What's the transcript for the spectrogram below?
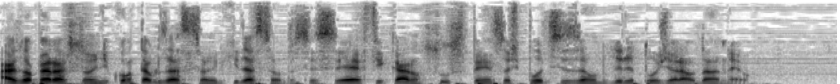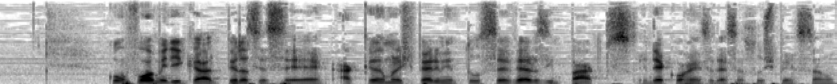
as operações de contabilização e liquidação da CCE ficaram suspensas por decisão do diretor-geral da ANEL. Conforme indicado pela CCE, a Câmara experimentou severos impactos em decorrência dessa suspensão,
